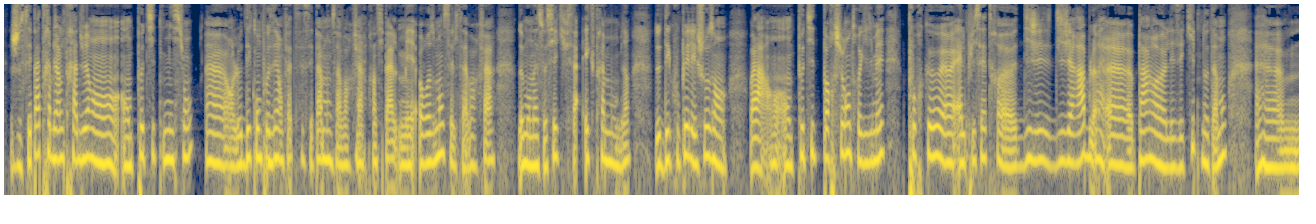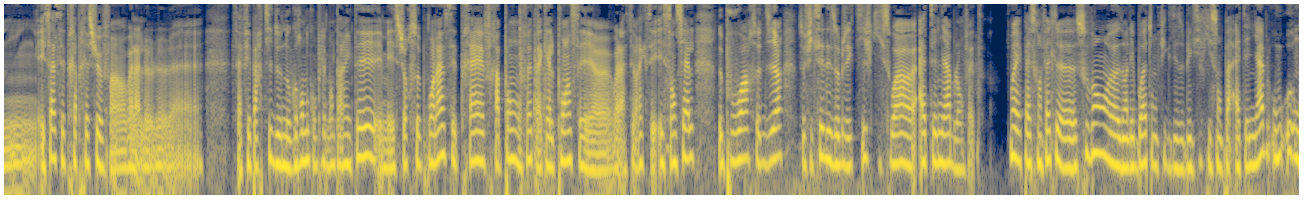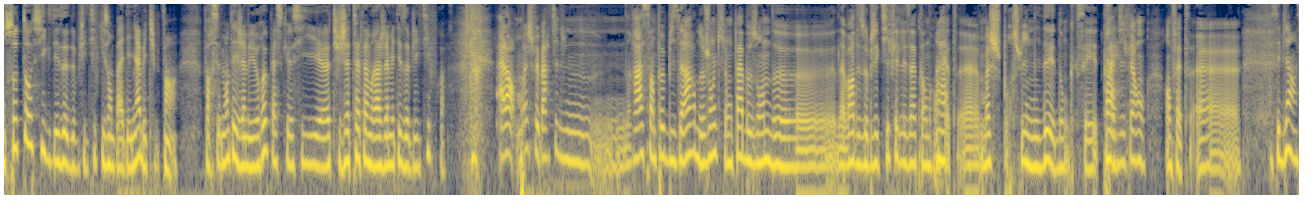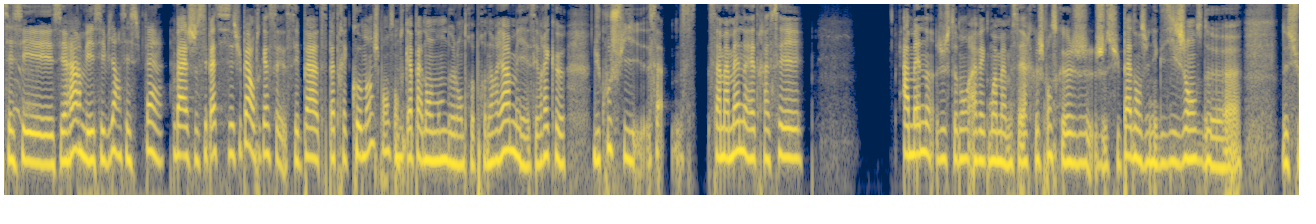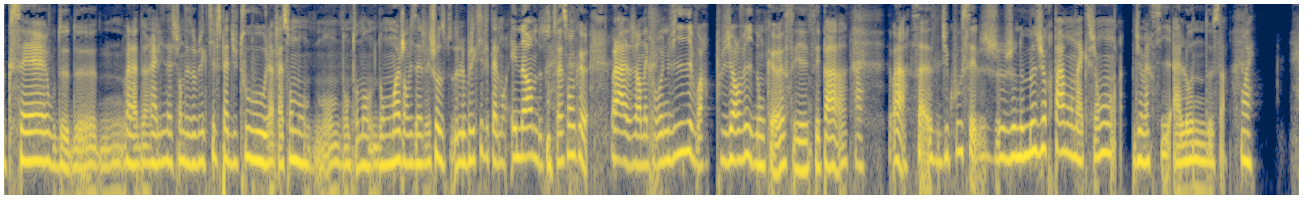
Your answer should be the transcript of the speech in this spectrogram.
je sais pas très bien le traduire en, en petites missions, euh, en le décomposer en fait. Ça c'est pas mon savoir-faire principal, mais heureusement c'est le savoir-faire de mon associé qui fait ça extrêmement bien, de découper les choses en voilà en, en petites portions entre guillemets pour que euh, elles puissent être euh, digérables euh, par les équipes notamment. et ça c'est très précieux. Enfin voilà, le, le, ça fait partie de nos grandes complémentarités. Mais sur ce point-là, c'est très frappant en fait à quel point c'est voilà, c'est vrai que c'est essentiel de pouvoir se dire, se fixer des objectifs qui soient atteignables en fait. Ouais, parce qu'en fait, euh, souvent euh, dans les boîtes, on fixe des objectifs qui sont pas atteignables, ou on s'auto-fixe des objectifs qui sont pas atteignables, et tu, enfin, forcément, t'es jamais heureux parce que si euh, tu t'atteindras jamais tes objectifs, quoi. Alors moi, je fais partie d'une race un peu bizarre de gens qui n'ont pas besoin de d'avoir des objectifs et de les atteindre. En fait, moi, je poursuis une idée, donc c'est très différent, en fait. C'est bien, c'est c'est c'est rare, mais c'est bien, c'est super. Bah, je sais pas si c'est super. En tout cas, c'est c'est pas c'est pas très commun, je pense. En tout cas pas dans le monde de l'entrepreneuriat, mais c'est vrai que du coup, je suis ça, ça m'amène à être assez amène justement avec moi-même. C'est-à-dire que je pense que je je suis pas dans une exigence de de succès ou de, de voilà de réalisation des objectifs. C'est pas du tout la façon dont dont, dont, moi j'envisage les choses. L'objectif est tellement énorme de toute façon que voilà j'en ai pour une vie, voire plusieurs vies. Donc euh, c'est c'est pas voilà, ça, du coup, c'est, je, je, ne mesure pas mon action, Dieu merci, à l'aune de ça. Ouais.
